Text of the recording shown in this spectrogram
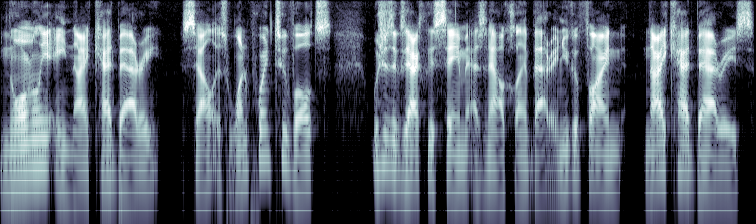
Normally, a NiCad battery cell is 1.2 volts which is exactly the same as an alkaline battery. And you can find NiCad batteries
